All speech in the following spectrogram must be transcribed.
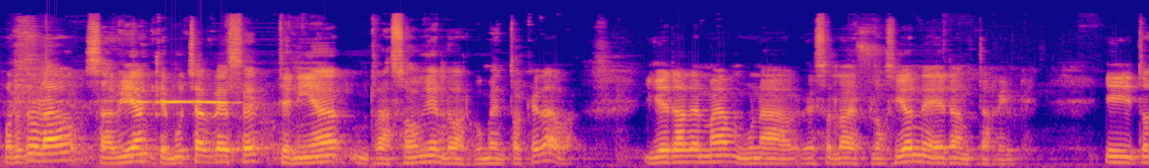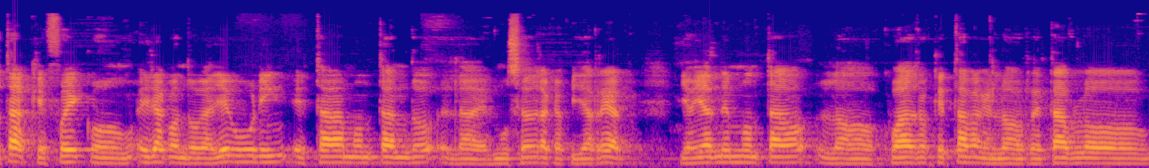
por otro lado, sabían que muchas veces tenía razón en los argumentos que daba. Y era además una, eso, las explosiones eran terribles. Y total, que fue con, era cuando Gallego Urín estaba montando el Museo de la Capilla Real. Y habían desmontado los cuadros que estaban en los retablos,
